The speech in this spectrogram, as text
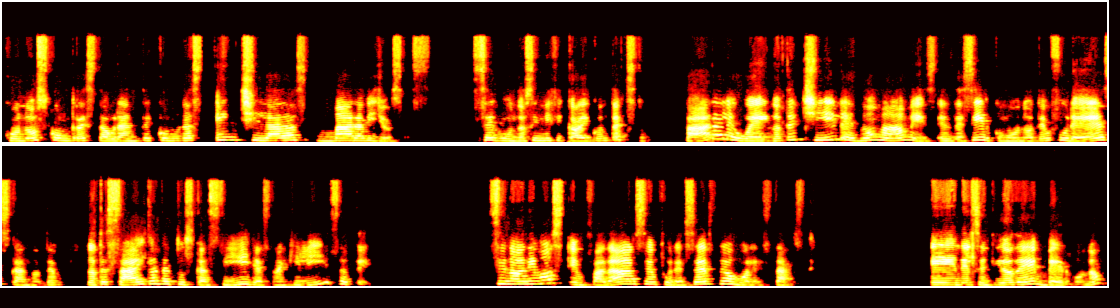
Conozco un restaurante con unas enchiladas maravillosas. Segundo significado y contexto. Párale, güey, no te enchiles, no mames. Es decir, como no te enfurezcas, no te, no te salgas de tus casillas, tranquilízate. Sinónimos, enfadarse, enfurecerse o molestarse. En el sentido de verbo, ¿no?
